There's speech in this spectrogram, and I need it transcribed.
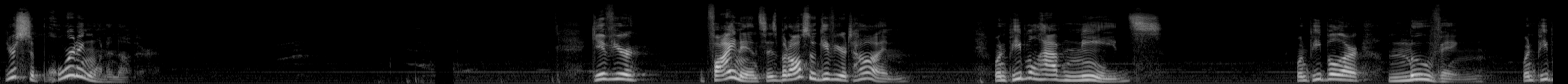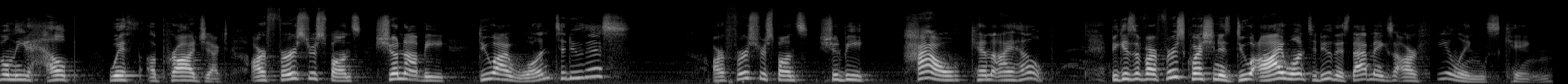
you're supporting one another. Give your finances, but also give your time. When people have needs, when people are moving, when people need help with a project, our first response should not be, Do I want to do this? Our first response should be, How can I help? Because if our first question is, Do I want to do this? that makes our feelings king.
